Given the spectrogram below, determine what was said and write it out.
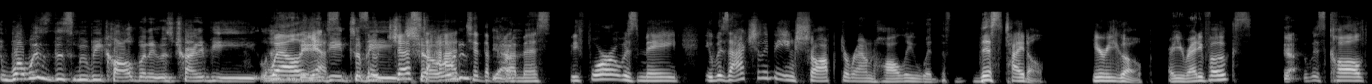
What was this movie called when it was trying to be like well, yes. to so be just showed? to add to the Yeah. premise, before it was made, it was actually being shopped around Hollywood. The, this title. Here you go. Are you ready, folks? Yeah. It was called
